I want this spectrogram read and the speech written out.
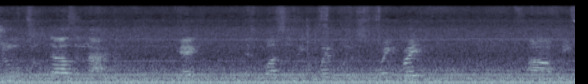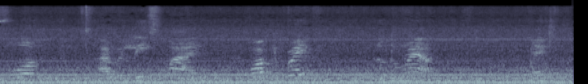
June 2009. Okay? This bus is equipped with a spring brake. Um, before I release my parking brake, look around. Okay?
